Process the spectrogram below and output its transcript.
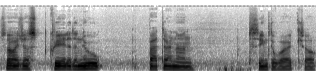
So I just created a new pattern and seemed to work so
